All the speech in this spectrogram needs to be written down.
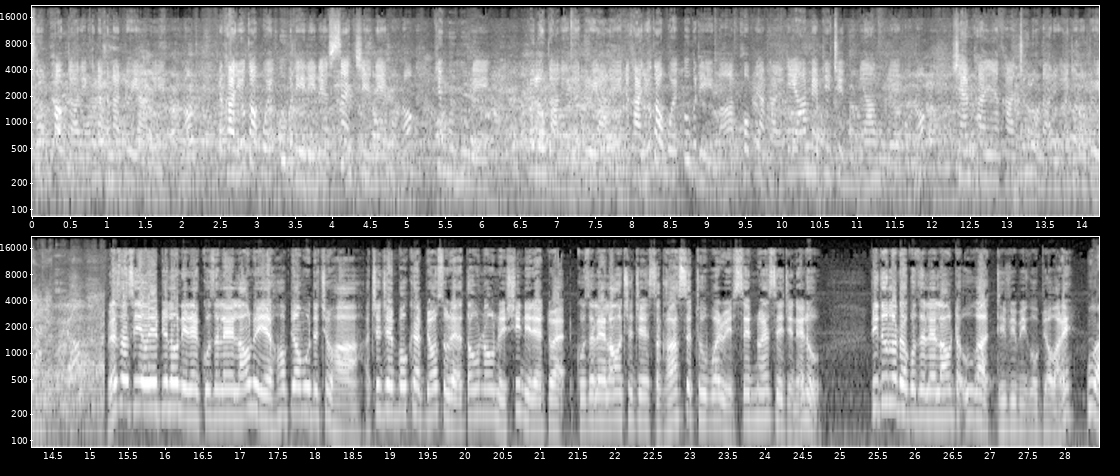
ချိုးဖောက်တာတွေခဏခဏတွေ့ရတယ်ပေါ့နော်။တစ်ခါရွေးကောက်ပွဲဥပဒေတွေနဲ့ဆန့်ကျင်တဲ့ပေါ့နော်ပြစ်မှုမှုတွေပြုလုပ်တာတွေလည်းတွေ့ ရွေးကောက်ပွဲဥပဒေမှာဖော်ပြထားတဲ့တရားမဲ့ပြစ်ချမှုများကိုလည်းပေါ့နော်ရန်ဖန်ရန်ခါကျူးလွန်တာတွေကိုအတူတူတွေ့ရတယ်ပေါ့နော်မဲဆွယ်စီယုံရေးပြုလုပ်နေတဲ့ကိုယ်စားလှယ်လောင်းတွေရဲ့ဟောပြောမှုတချို့ဟာအချင်းချင်းပုတ်ခတ်ပြောဆိုတဲ့အသုံးအနှုန်းတွေရှိနေတဲ့အတွက်ကိုယ်စားလှယ်လောင်းအချင်းချင်းစကားစစ်ထိုးပွဲတွေဆင်နွှဲစေခြင်းတယ်လို့ပြည်သူ့လွတ်တော်ကိုယ်စားလှယ်လောင်းတဦးက DVB ကိုပြောပါတယ်။သူက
